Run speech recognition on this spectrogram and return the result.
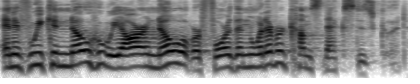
And if we can know who we are and know what we're for, then whatever comes next is good.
